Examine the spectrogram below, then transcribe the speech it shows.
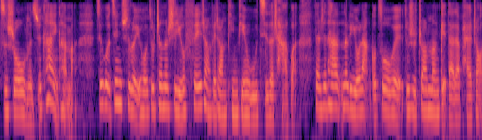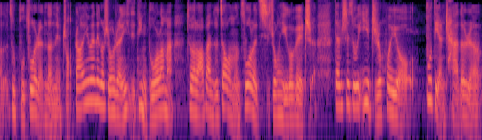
就说我们去看一看嘛。”结果进去了以后，就真的是一个非常非常平平无奇的茶馆，但是它那里有两个座位，就是专门给大家拍照的，就不坐人的那种。然后因为那个时候人已经挺多了嘛，就老板就叫我们坐了其中一个位置，但是。就一直会有不点茶的人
